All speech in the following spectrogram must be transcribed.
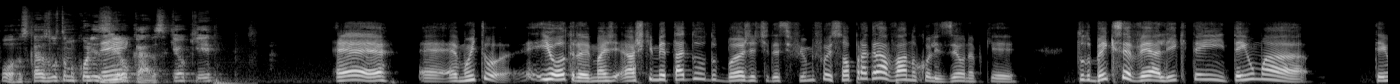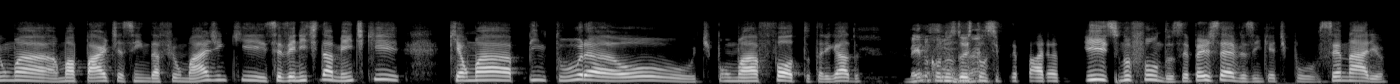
Porra, os caras lutam no Coliseu, Sim. cara. Isso aqui é o quê? É, é. É, é, muito. E outra, imagina, acho que metade do, do budget desse filme foi só para gravar no Coliseu, né? Porque tudo bem que você vê ali que tem, tem uma tem uma, uma parte assim da filmagem que você vê nitidamente que, que é uma pintura ou tipo uma foto, tá ligado? Bem no Quando fundo, os dois né? estão se preparando. Isso, no fundo, você percebe assim que é tipo cenário.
